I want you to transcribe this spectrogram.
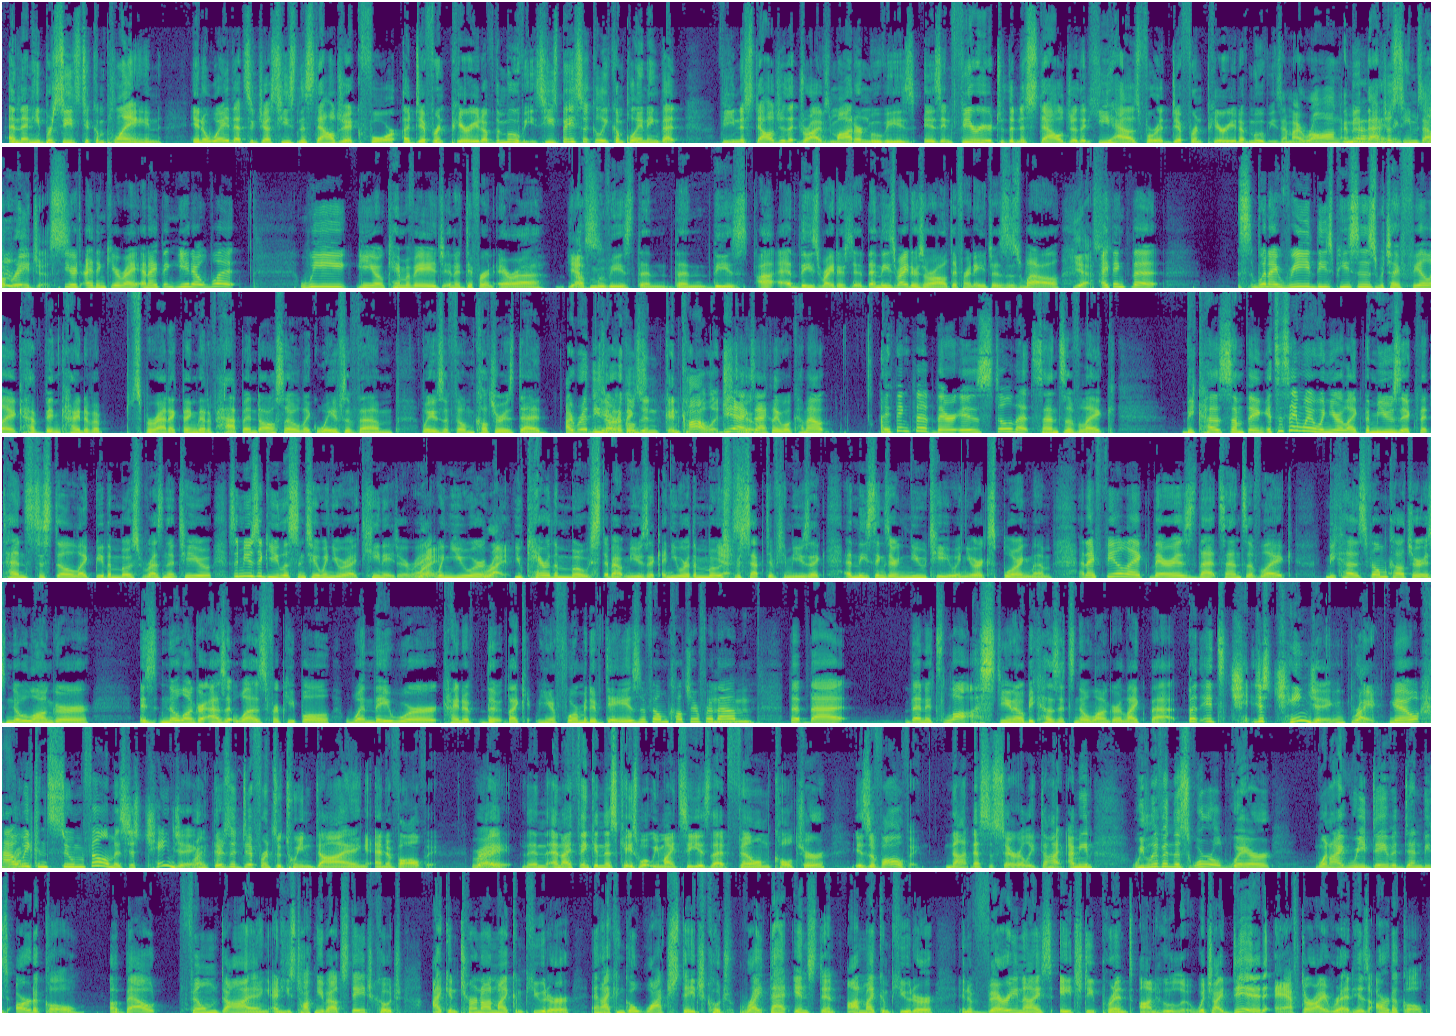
And then he proceeds to complain in a way that suggests he's nostalgic for a different period of the movies. He's basically complaining that the nostalgia that drives modern movies is inferior to the nostalgia that he has for a different period of movies. Am I wrong? I mean, No, that I just think- seems outrageous. You're, I think you're right. And I think, you know, what we, you know, came of age in a different era Yes. of movies than than these uh, these writers did. And these writers are all different ages as well. Yes. I think that when I read these pieces, which I feel like have been kind of a sporadic thing that have happened also, like waves of them, waves of film culture is dead. I read these know, articles things- in, in college. yeah too. exactly will come out i think that there is still that sense of like because something it's the same way when you're like the music that tends to still like be the most resonant to you it's the music you listened to when you were a teenager right, Right. when you were Right. you care the most about music and you are the most Yes. receptive to music and these things are new to you and you're exploring them and i feel like there is that sense of like because film culture is no longer is no longer as it was for people when they were kind of the like you know formative days of film culture for them Mm-hmm. that that then it's lost you know because it's no longer like that but it's ch- just changing Right. you know how we consume film is just changing Right. There's a difference between dying and evolving. Right. And and I think in this case what we might see is that film culture is evolving, not necessarily dying. I mean, we live in this world where when I read David Denby's article about film dying and he's talking about Stagecoach, I can turn on my computer and I can go watch Stagecoach right that instant on my computer in a very nice HD print on Hulu, which I did after I read his article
